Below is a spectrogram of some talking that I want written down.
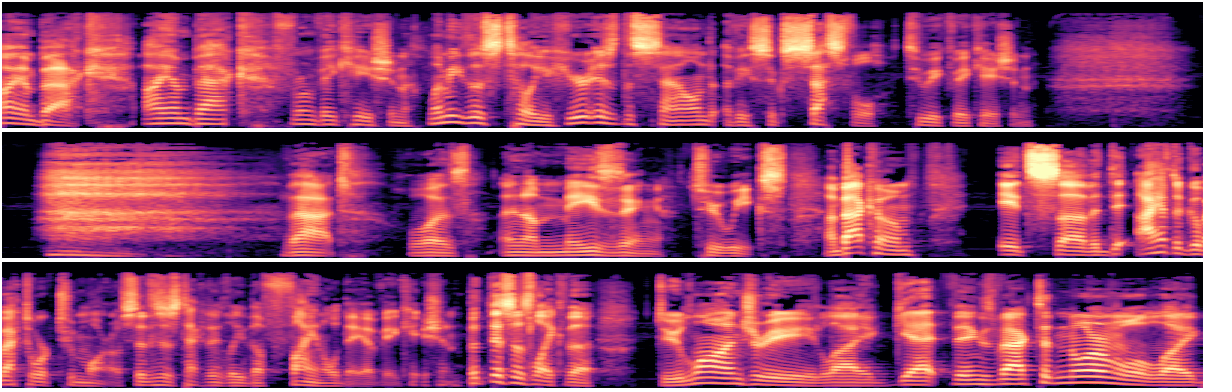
I am back. I am back from vacation. Let me just tell you here is the sound of a successful two week vacation. that was an amazing two weeks. I'm back home. It's uh, the day, I have to go back to work tomorrow, so this is technically the final day of vacation. But this is like the do laundry, like get things back to normal, like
